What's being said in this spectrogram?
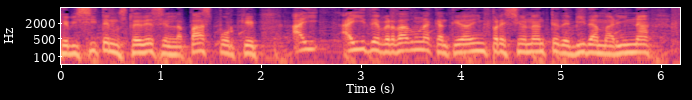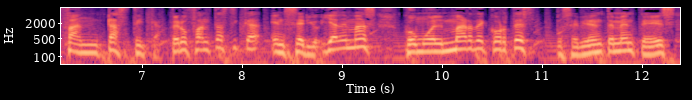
que visiten ustedes en La Paz porque hay hay de verdad una cantidad impresionante de vida marina fantástica, pero fantástica en serio. Y además, como el mar de Cortés, pues evidentemente es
